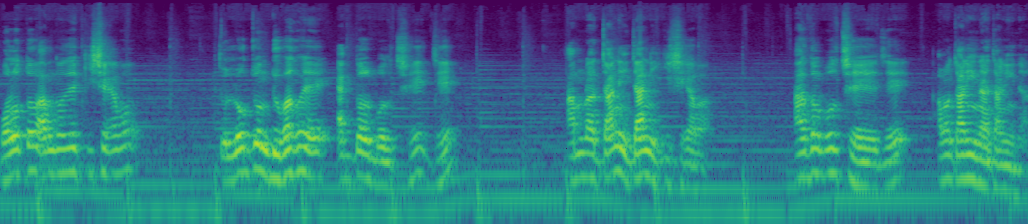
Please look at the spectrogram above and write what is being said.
বলো তো, আমি তোমাদের কি শেখাবো? তো লোকজন দুভাগ হয়ে একদল বলছে যে, আমরা জানি জানি কি শেখাবা। একদল বলছে যে, আমরা জানি না জানি না।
